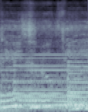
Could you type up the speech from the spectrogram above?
He's a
